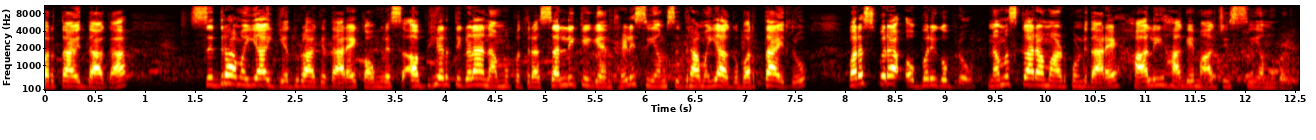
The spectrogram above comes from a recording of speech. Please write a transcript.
ಬರ್ತಾ ಇದ್ದಾಗ ಸಿದ್ದರಾಮಯ್ಯ ಎದುರಾಗಿದ್ದಾರೆ. ಕಾಂಗ್ರೆಸ್ ಅಭ್ಯರ್ಥಿಗಳ ನಾಮಪತ್ರ ಸಲ್ಲಿಕೆಗೆ ಅಂತ ಹೇಳಿ ಸಿಎಂ ಸಿದ್ದರಾಮಯ್ಯ ಆಗ ಬರ್ತಾ ಇದ್ರು. ಪರಸ್ಪರ ಒಬ್ಬರಿಗೊಬ್ರು ನಮಸ್ಕಾರ ಮಾಡಿಕೊಂಡಿದ್ದಾರೆ. ಹಾಲಿ ಹಾಗೆ ಮಾಜಿ ಸಿಎಂಗಳು.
